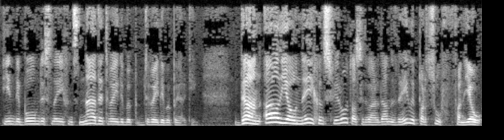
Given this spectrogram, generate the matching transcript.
in de boom des levens, na de tweede, tweede beperking. Dan al jouw negen sferot, als het ware, dan is de hele partsoef van jou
